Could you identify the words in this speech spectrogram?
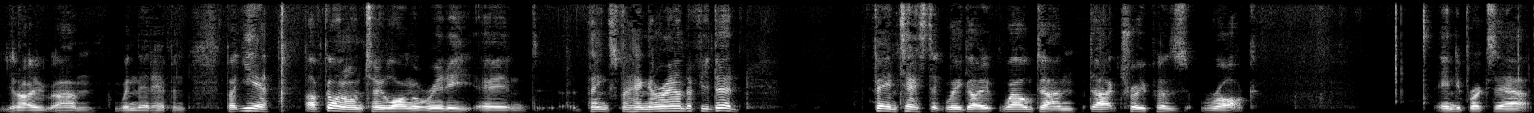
you know, um, when that happened. But yeah, I've gone on too long already, and thanks for hanging around if you did. Fantastic Lego, well done. Dark Troopers rock. Andy Bricks out.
